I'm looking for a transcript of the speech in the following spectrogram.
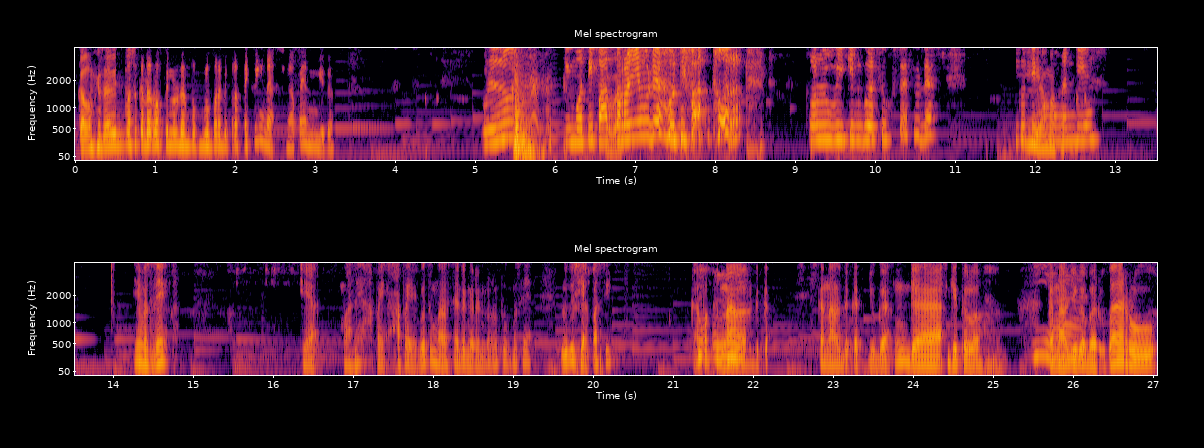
Kalau misalnya cuma sekedar opini lu dan belum pernah dipraktekin nah, ngapain gitu? Udah lu motivatornya udah motivator. Kalau lu bikin gue sukses udah. Ikutin Iya, omongan dia. Ya maksudnya ya maksudnya apa ya apa ya? Gue tuh malasnya dengerin orang tuh maksudnya lu tuh siapa sih apa kenal deket kenal deket juga enggak gitu loh. Iya. kenal juga baru-baru.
